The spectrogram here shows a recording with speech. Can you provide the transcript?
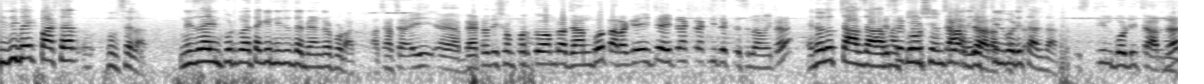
ইজি বাইক পার্টসের হোলসেলার নিজেরা ইনপুট করে থাকি নিজেদের ব্র্যান্ডের প্রোডাক্ট আচ্ছা আচ্ছা এই ব্যাটারি সম্পর্কেও আমরা জানব। তার আগে এই যে এটা একটা কি দেখতেছিলাম এটা? এটা হলো চার্জার আপনার Essay তিনশো code steel body charger steel body charger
